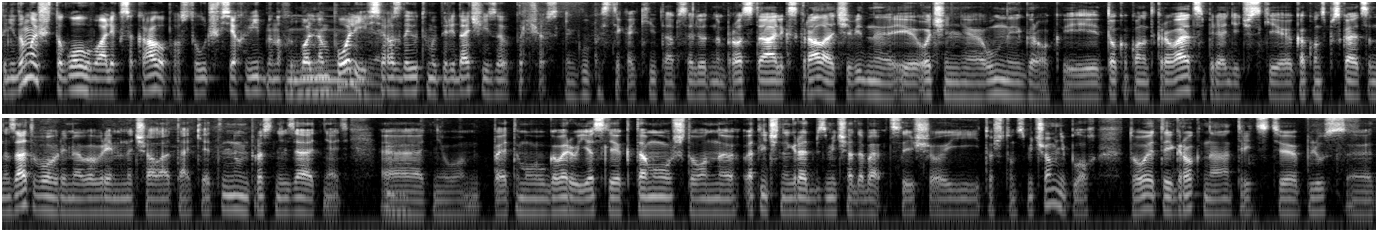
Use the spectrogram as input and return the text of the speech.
Ты не думаешь, что голову Алекса Краула просто лучше всех видно на футбольном поле, и все раздают ему передачи из-за прически? Глупости какие-то абсолютно. Просто Алекс Краула очевидно, и очень э, умный игрок. И то, как он открывается периодически, как он спускается назад вовремя, во время начала атаки, это ну, просто нельзя отнять э, mm-hmm. от него. Поэтому говорю, если к тому, что он э, отлично играет без мяча, добавится еще и то, что он с мячом неплох, то это игрок на 30 плюс э,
